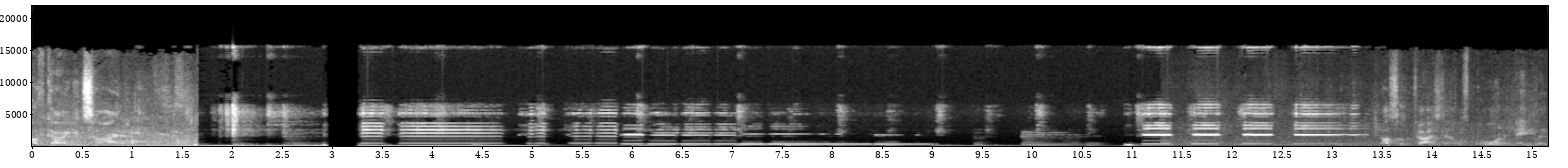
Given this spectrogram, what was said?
of going inside. Russell Drysdale was born in England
